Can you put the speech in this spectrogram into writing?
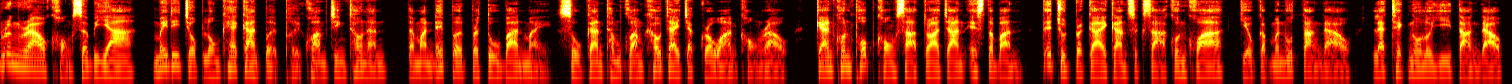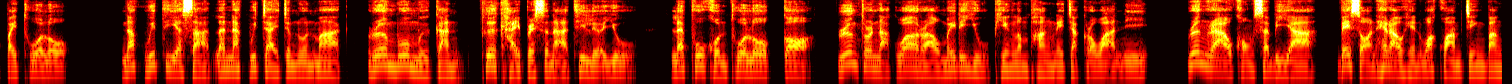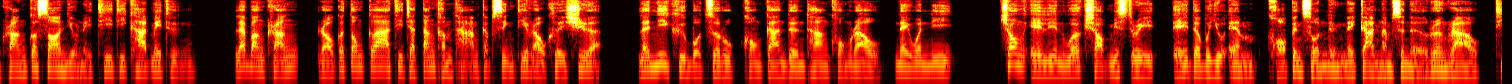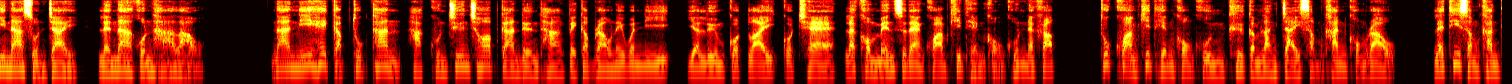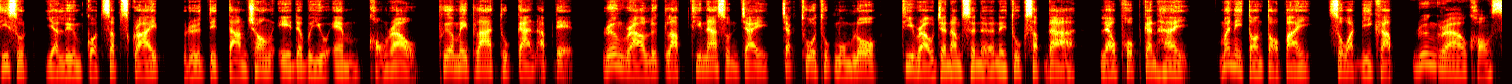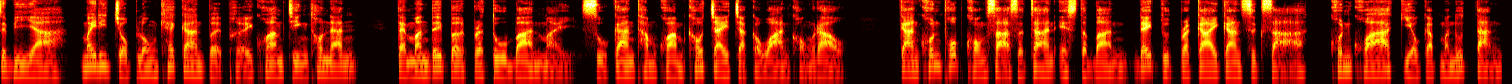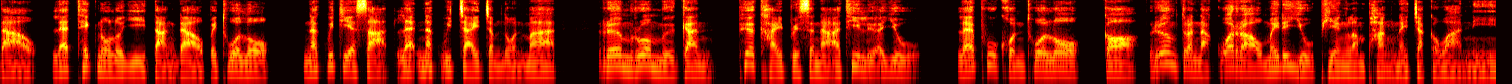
เรื่องราวของซาบิยาไม่ได้จบลงแค่การเปิดเผยความจริงเท่านั้น แต่มันได้เปิดประตูบานใหม่ สู่การทำความเข้าใจจักรวาลของเรา การค้นพบของศาสตราจารย์เอสตาบัน ได้จุดประกายการศึกษาค้นคว้า เกี่ยวกับมนุษย์ต่างดาว และเทคโนโลยีต่างดาวไปทั่วโลก นักวิทยาศาสตร์และนักวิจัยจำนวนมาก เริ่มร่วมมือกัน เพื่อไขปริศนาที่เหลืออยู่ และผู้คนทั่วโลกก็ เริ่มตระหนักว่าเราไม่ได้อยู่เพียงลำพังในจักรวาลนี้ เรื่องราวของซาบิยา ได้สอนให้เราเห็นว่าความจริงบางครั้งก็ซ่อนอยู่ในที่ที่คาดไม่ถึง และบางครั้งเราก็ต้องกล้าที่จะตั้งคำถามกับสิ่งที่เราเคยเชื่อ และนี่คือบทสรุปของการเดินทางของเราในวันนี้ ช่อง Alien Workshop Mystery AWM ขอเป็นส่วนหนึ่งในการนำเสนอเรื่องราวที่น่าสนใจและน่าค้นหาเรานานนี้ให้กับทุกท่าน หากคุณชื่นชอบการเดินทางไปกับเราในวันนี้ อย่าลืมกดไลค์ กดแชร์ และคอมเมนต์แสดงความคิดเห็นของคุณนะครับ ทุกความคิดเห็นของคุณคือกำลังใจสำคัญของเรา และที่สำคัญที่สุดอย่าลืมกด subscribe หรือติดตามช่อง AWM ของเรา เพื่อไม่พลาดทุกการอัปเดต เรื่องราวลึกลับที่น่าสนใจจากทั่วทุกมุมโลกที่เราจะนำเสนอในทุกสัปดาห์ แล้วพบกันให้ไม่ในตอนต่อไป สวัสดีครับ เรื่องราวของเซบียาไม่ได้จบลงแค่การเปิดเผยความจริงเท่านั้น แต่มันได้เปิดประตูบานใหม่ สู่การทำความเข้าใจจักรวาลของเรา การค้นพบของศาสตราจารย์เอสตาบันได้จุดประกายการศึกษา ค้นคว้าเกี่ยวกับมนุษย์ต่างดาว และเทคโนโลยีต่างดาวไปทั่วโลก นักวิทยาศาสตร์ และนักวิจัยจำนวนมาก เริ่มร่วมมือกัน เพื่อไขปริศนาที่เหลืออยู่ และผู้คนทั่วโลกก็เริ่มตระหนักว่าเราไม่ได้อยู่เพียงลำพังในจักรวาลนี้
